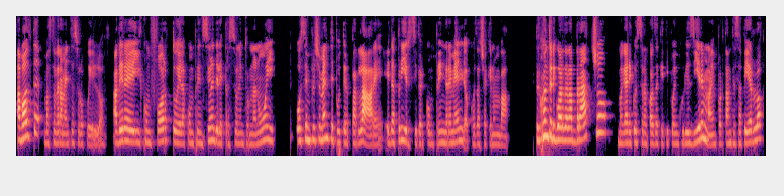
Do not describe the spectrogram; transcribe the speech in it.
A volte basta veramente solo quello, avere il conforto e la comprensione delle persone intorno a noi o semplicemente poter parlare ed aprirsi per comprendere meglio cosa c'è che non va. Per quanto riguarda l'abbraccio, magari questa è una cosa che ti può incuriosire, ma è importante saperlo.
